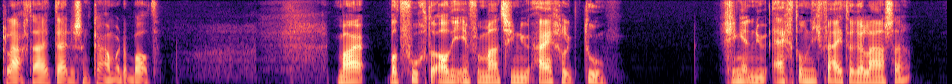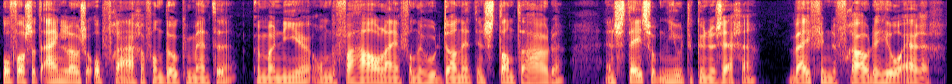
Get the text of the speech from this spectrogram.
klaagde hij tijdens een Kamerdebat. Maar wat voegde al die informatie nu eigenlijk toe? Ging het nu echt om die feitenrelazen? Of was het eindeloze opvragen van documenten een manier om de verhaallijn van de whodunit in stand te houden en steeds opnieuw te kunnen zeggen: wij vinden fraude heel erg?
